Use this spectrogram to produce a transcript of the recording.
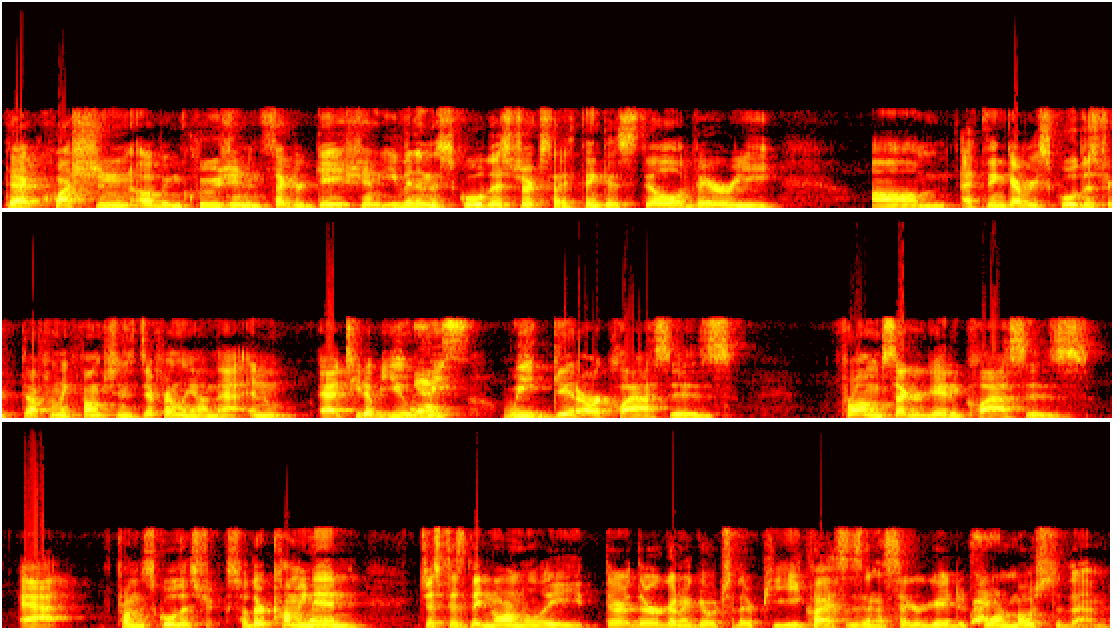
that question of inclusion and segregation, even in the school districts, I think is still a very um, I think every school district definitely functions differently on that. And at TWU, Yes. we we get our classes from segregated classes at from the school district. So they're coming in just as they normally they're they're going to go to their PE classes in a segregated Right. form most of them.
